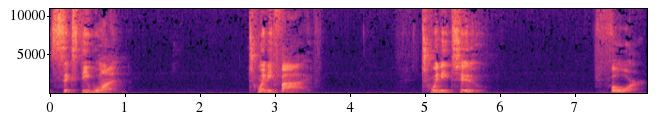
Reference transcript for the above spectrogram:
61, 25, 22, 4,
